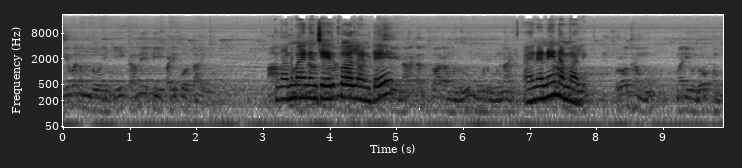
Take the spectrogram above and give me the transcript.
జీవనంలోనికి క్రమేపీ పడిపోతాయి. మనం ఆయనను చేరుకోవాలంటే నరక ద్వారములు మూడు ఉన్నాయి. ఆయననే నమ్మాలి. క్రోధము మరియు లోభము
